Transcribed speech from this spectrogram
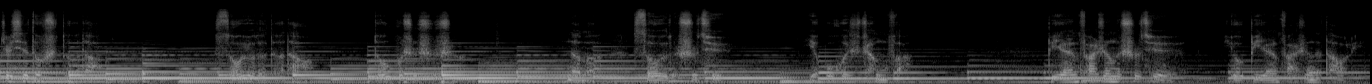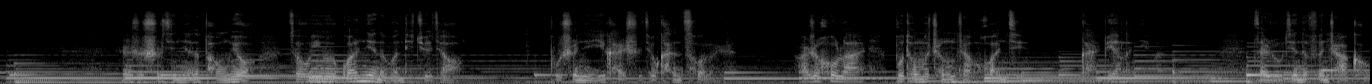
这些都是得到。所有的得到，都不是施舍。那么，所有的失去，也不会是惩罚。必然发生的失去，有必然发生的道理。认识十几年的朋友，最后因为观念的问题绝交，不是你一开始就看错了人，而是后来不同的成长环境改变了你们。在如今的分岔口，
